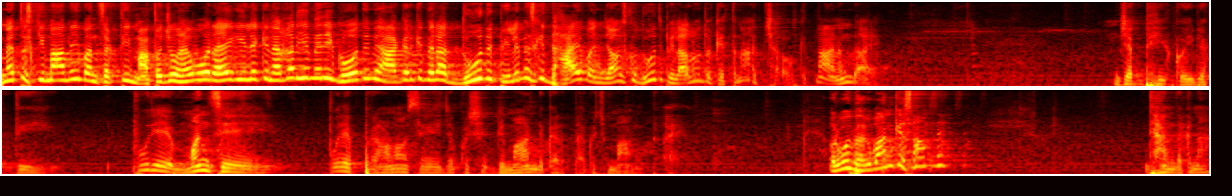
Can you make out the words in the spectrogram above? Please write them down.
मैं तो इसकी माँ नहीं बन सकती। माँ तो जो है वो रहेगी, लेकिन अगर ये मेरी गोद में आकर के मेरा दूध पी ले, मैं इसकी धाय बन जाऊँ, इसको दूध पिला लूँ तो कितना अच्छा हो, कितना आनंद आए। जब भी कोई व्यक्ति पूरे मन से, पूरे प्राणों से जब कुछ डिमांड करता है, कुछ माँगता है, और वो भी भगवान के सामने, ध्यान रखना,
